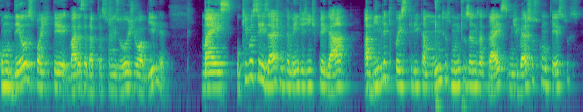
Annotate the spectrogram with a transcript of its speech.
como Deus pode ter várias adaptações hoje ou a Bíblia, mas o que vocês acham também de a gente pegar a Bíblia que foi escrita há muitos, muitos anos atrás, em diversos contextos,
